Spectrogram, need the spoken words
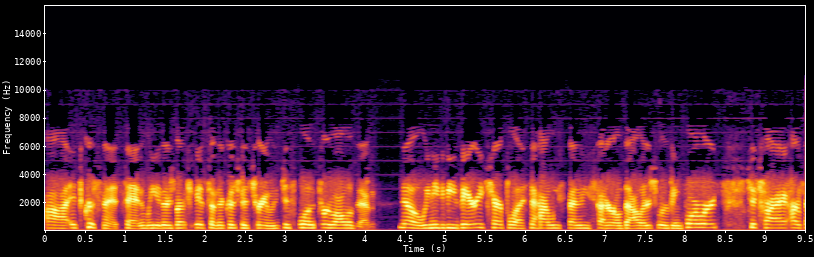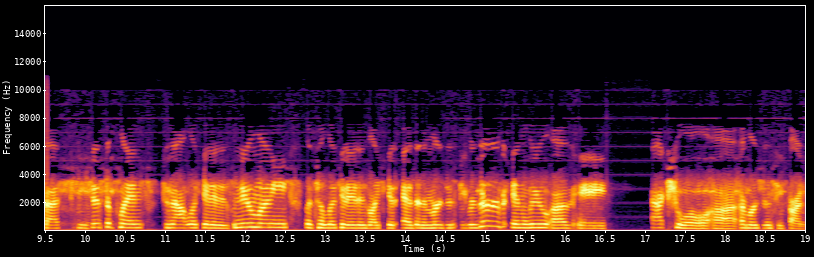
uh, it's Christmas and we there's a bunch of gifts on the Christmas tree. We just blow through all of them. No, we need to be very careful as to how we spend these federal dollars moving forward to try our best to be disciplined, to not look at it as new money, but to look at it as like as an emergency reserve in lieu of a actual uh, emergency fund.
